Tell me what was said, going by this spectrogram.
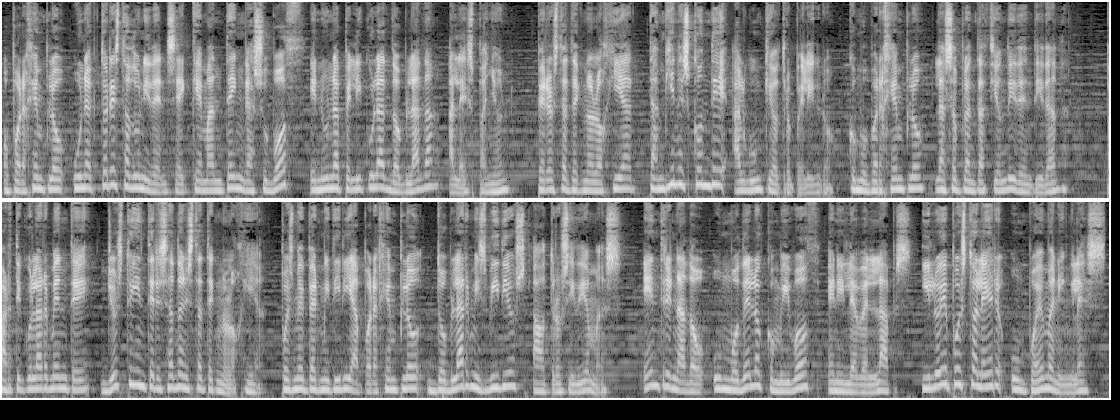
O por ejemplo, un actor estadounidense que mantenga su voz en una película doblada al español. Pero esta tecnología también esconde algún que otro peligro, como por ejemplo la suplantación de identidad. Particularmente, yo estoy interesado en esta tecnología, pues me permitiría, por ejemplo, doblar mis vídeos a otros idiomas. He entrenado un modelo con mi voz en Eleven Labs y lo he puesto a leer un poema en inglés.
